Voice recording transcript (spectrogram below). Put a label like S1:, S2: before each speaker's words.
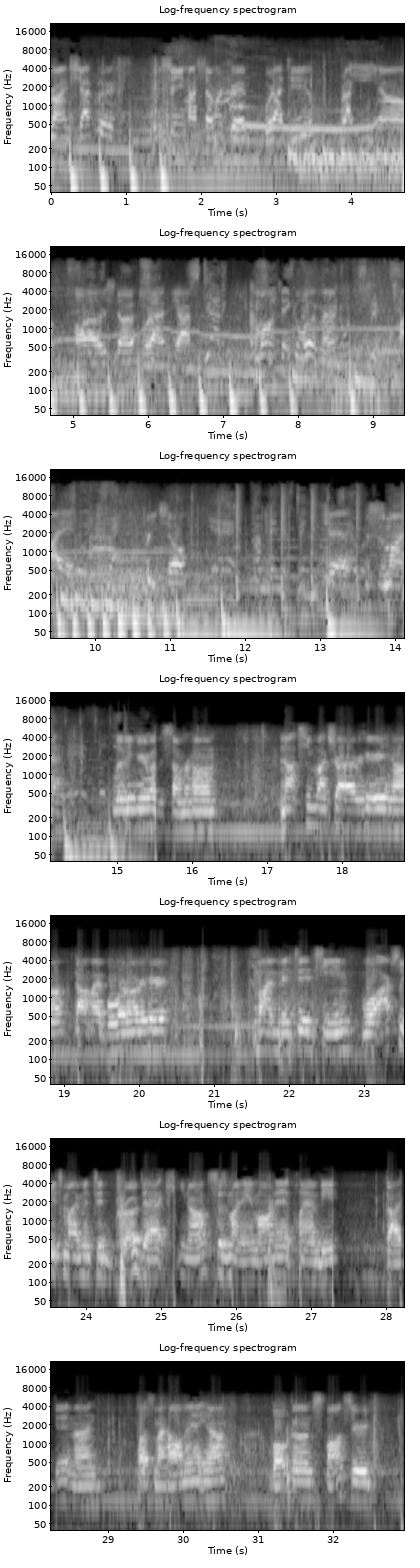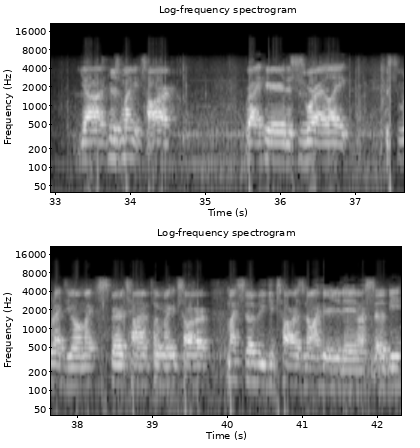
S1: Ryan Sheckler. Gonna you my summer crib. What I do, what I eat, you know, all that other stuff. What I, yeah. Come on, take a look, man. Hi. Pretty chill. Okay, this is my living room of the summer home. Not too much right over here, you know. Got my board over here. My minted team. Well, actually, it's my minted pro deck, you know. It says my name on it, Plan B. Gotta do it, man. Plus my helmet, you know. Volcom, sponsored. Yeah, here's my guitar. Right here. This is where I like. This is what I do on my spare time. Play my guitar. My subby guitar is not here today. My subby,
